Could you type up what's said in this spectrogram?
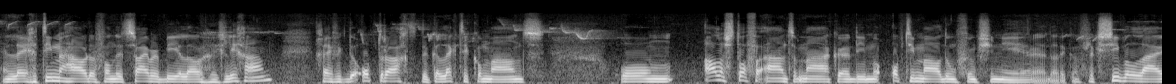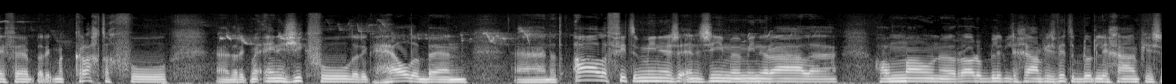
En legitieme houder van dit cyberbiologisch lichaam geef ik de opdracht, de Galactic Command, om alle stoffen aan te maken die me optimaal doen functioneren. Dat ik een flexibel lijf heb, dat ik me krachtig voel, uh, dat ik me energiek voel, dat ik helder ben. Uh, dat alle vitamines, enzymen, mineralen, hormonen, rode bloedlichaampjes, witte bloedlichaampjes,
